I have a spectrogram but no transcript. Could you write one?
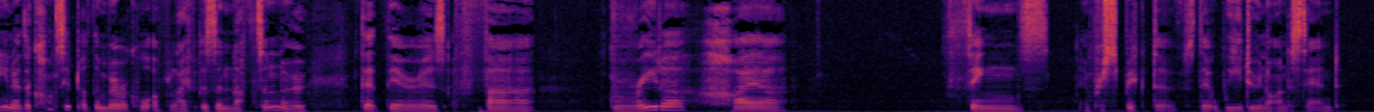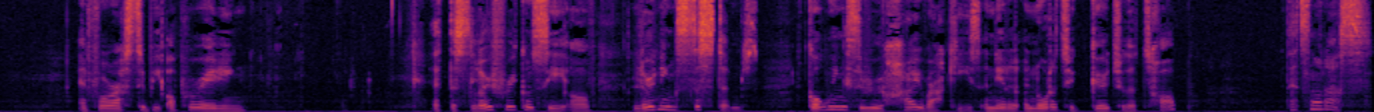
you know, the concept of the miracle of life is enough to know that there is far greater, higher things and perspectives that we do not understand. And for us to be operating at this low frequency of learning systems, going through hierarchies in order, in order to go to the top, that's not us.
